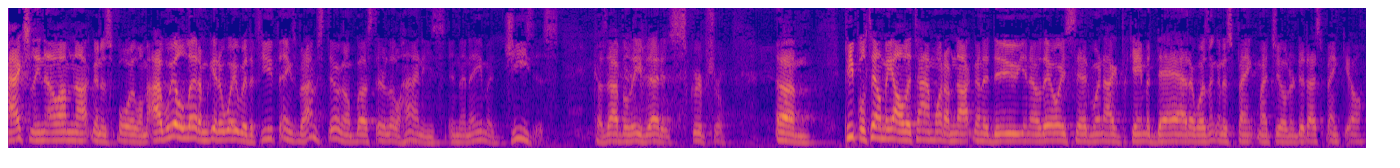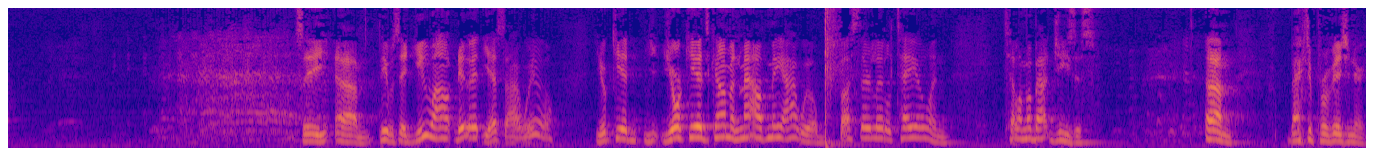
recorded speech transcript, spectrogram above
Actually, no, I'm not going to spoil them. I will let them get away with a few things, but I'm still going to bust their little heinies in the name of Jesus because I believe that is scriptural. Um, people tell me all the time what I'm not going to do. You know, they always said when I became a dad, I wasn't going to spank my children. Did I spank y'all? See, um, people said, You won't do it. Yes, I will. Your, kid, your kids come and mouth me, I will bust their little tail and tell them about Jesus. Um, back to provisionary.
